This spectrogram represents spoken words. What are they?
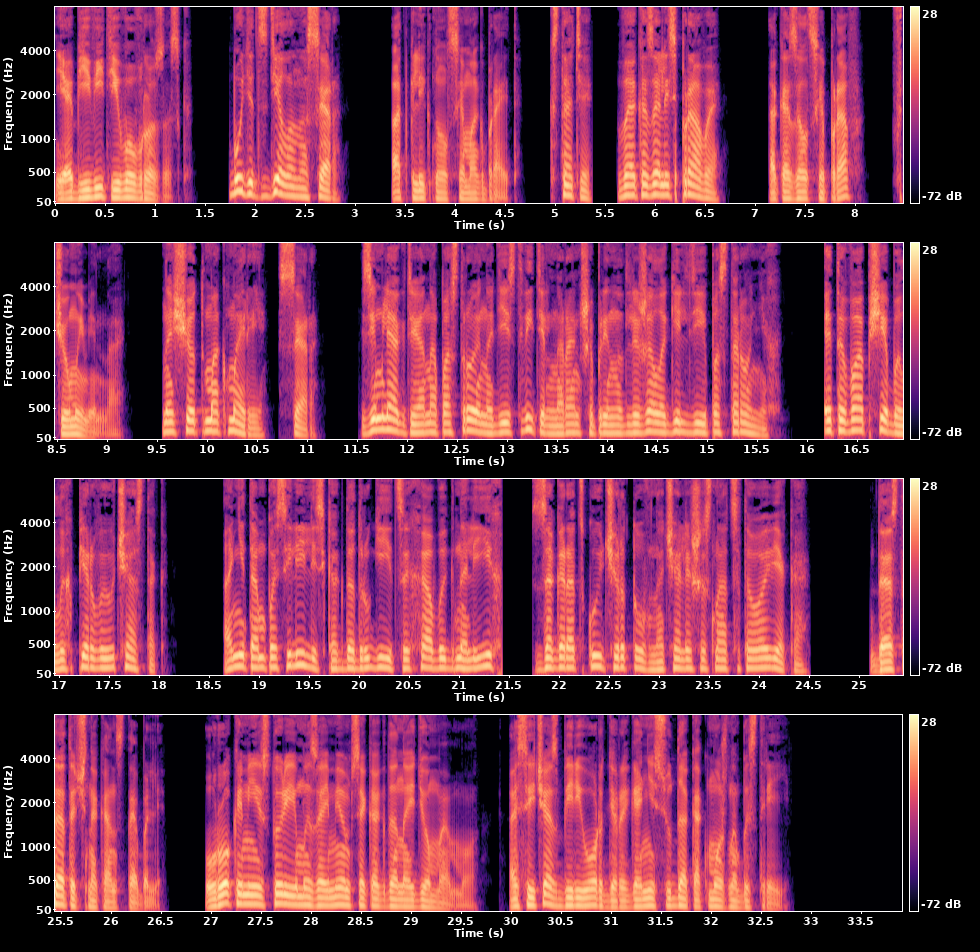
«И объявить его в розыск». «Будет сделано, сэр», — откликнулся Макбрайт. «Кстати, вы оказались правы». «Оказался прав? В чем именно?» «Насчет Макмэри, сэр. Земля, где она построена, действительно раньше принадлежала гильдии посторонних. Это вообще был их первый участок. Они там поселились, когда другие цеха выгнали их за городскую черту в начале XVI века. «Достаточно, констебль. Уроками истории мы займемся, когда найдем Эмму. А сейчас бери ордер и гони сюда как можно быстрее».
